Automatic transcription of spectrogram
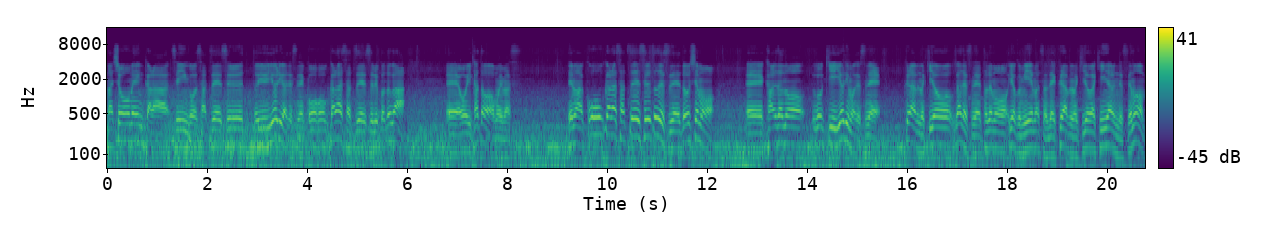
まあ、正面からスイングを撮影するというよりはですね後方から撮影することが、えー、多いかと思います。でまあ後方から撮影するとですねどうしても、えー、体の動きよりもですねクラブの軌道がですねとてもよく見えますのでクラブの軌道が気になるんですけども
